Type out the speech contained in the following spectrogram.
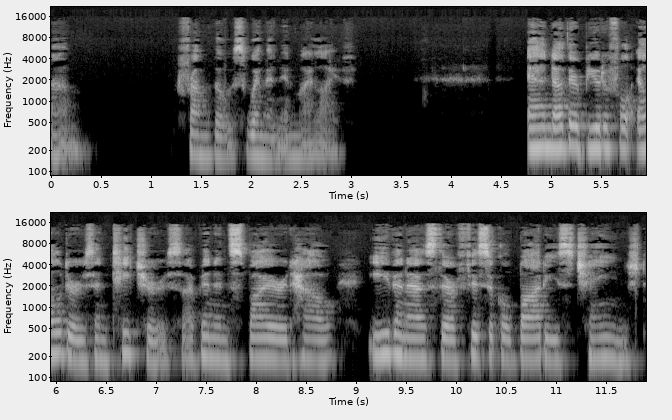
um, from those women in my life. And other beautiful elders and teachers. I've been inspired how, even as their physical bodies changed,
